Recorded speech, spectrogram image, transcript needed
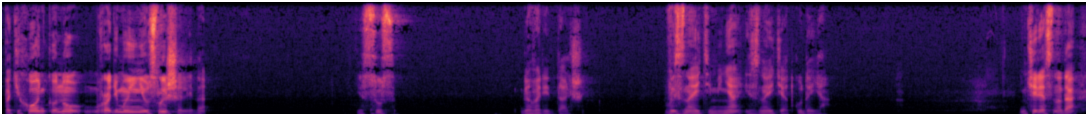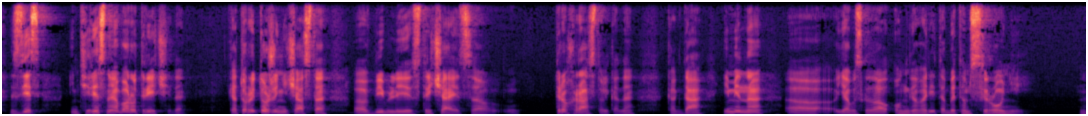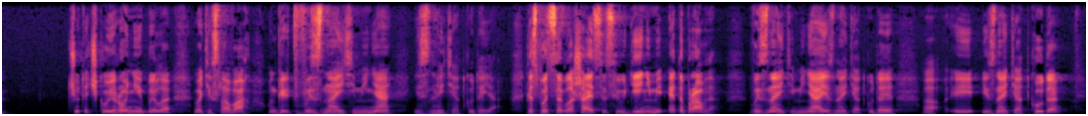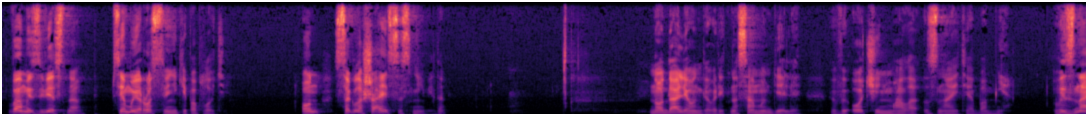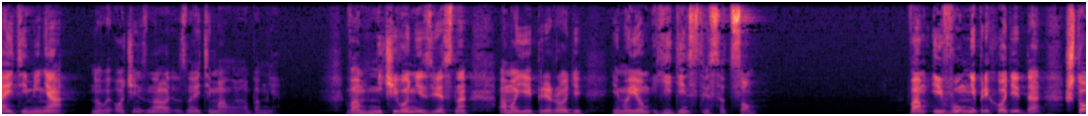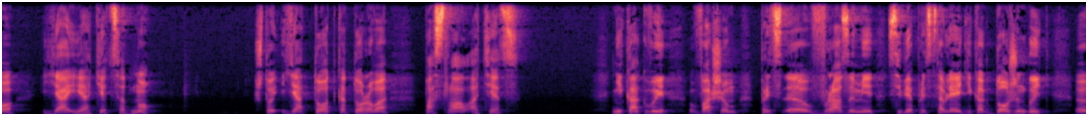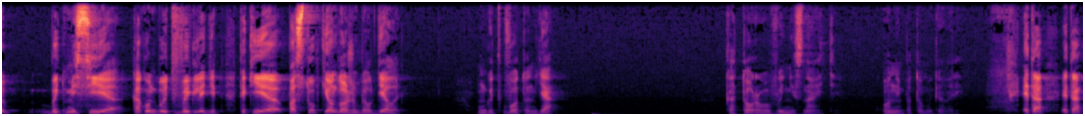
потихоньку, ну, вроде мы и не услышали, да? Иисус говорит дальше. Вы знаете меня и знаете, откуда я. Интересно, да? Здесь интересный оборот речи, да? который тоже не часто э, в Библии встречается, трех раз только, да, когда именно, э, я бы сказал, он говорит об этом с иронией. Чуточку иронии было в этих словах. Он говорит, вы знаете меня и знаете, откуда я. Господь соглашается с иудеями, это правда. Вы знаете меня и знаете, откуда, э, и, и знаете, откуда. Вам известно все мои родственники по плоти. Он соглашается с ними, да? Но далее он говорит, на самом деле вы очень мало знаете обо мне. Вы знаете меня, но вы очень знаете мало обо мне. Вам ничего не известно о моей природе и моем единстве с Отцом. Вам и в ум не приходит, да, что я и Отец одно, что я тот, которого послал Отец – не как вы в вашем э, в разуме себе представляете, как должен быть, э, быть Мессия, как он будет выглядеть, какие поступки он должен был делать. Он говорит, вот он, я, которого вы не знаете. Он им потом и говорит. Это, это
